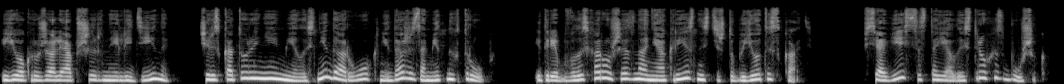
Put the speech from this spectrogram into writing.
Ее окружали обширные ледины, через которые не имелось ни дорог, ни даже заметных труб, и требовалось хорошее знание окрестности, чтобы ее отыскать. Вся весь состояла из трех избушек,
